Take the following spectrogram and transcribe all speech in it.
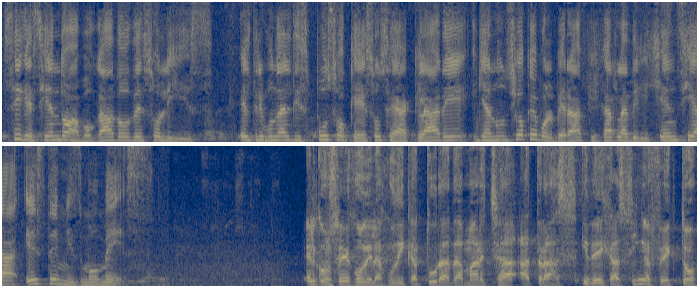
sigue siendo abogado de Solís. El tribunal dispuso que eso se aclare y anunció que volverá a fijar la diligencia este mismo mes. El Consejo de la Judicatura da marcha atrás y deja sin efecto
